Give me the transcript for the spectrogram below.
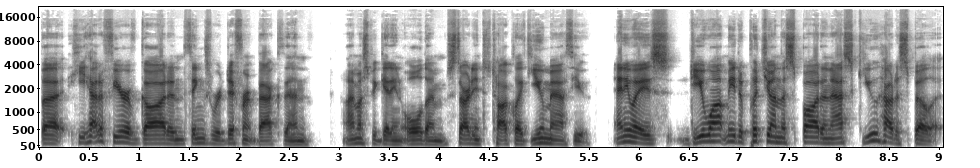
but he had a fear of God and things were different back then. I must be getting old. I'm starting to talk like you, Matthew. Anyways, do you want me to put you on the spot and ask you how to spell it?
